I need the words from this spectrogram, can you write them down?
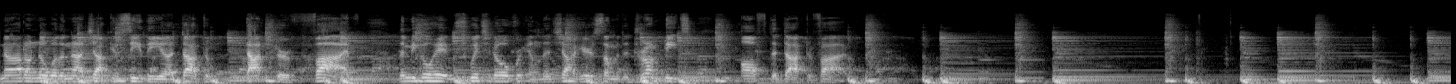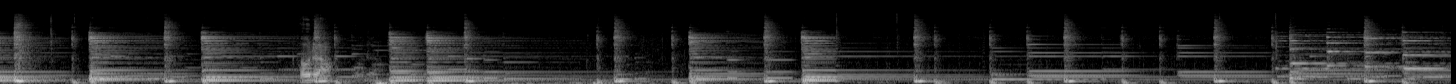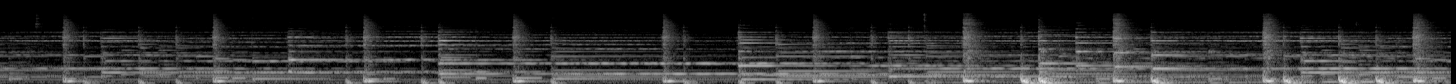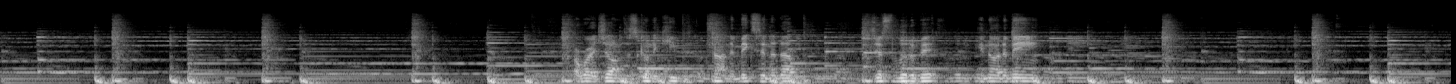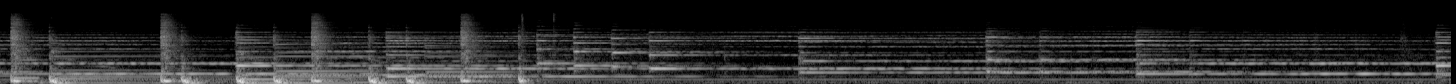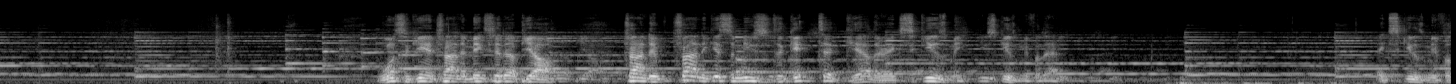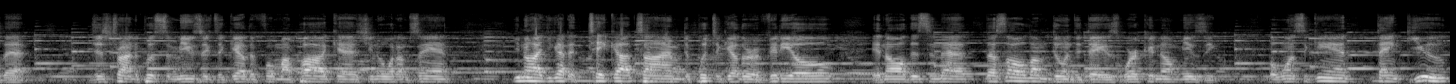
Now I don't know whether or not y'all can see the uh, Dr. Dr. 5. Let me go ahead and switch it over and let y'all hear some of the drum beats off the Dr. 5. Hold on. All right, y'all, I'm just gonna keep trying to mixing it up just a little bit. You know what I mean? Once again, trying to mix it up, y'all. Trying to trying to get some music to get together. Excuse me. Excuse me for that. Excuse me for that. Just trying to put some music together for my podcast. You know what I'm saying? You know how you got to take out time to put together a video and all this and that. That's all I'm doing today is working on music. But once again, thank you.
